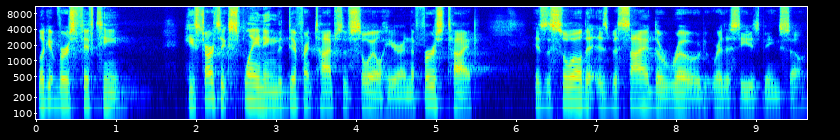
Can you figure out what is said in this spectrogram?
Look at verse 15. He starts explaining the different types of soil here. And the first type is the soil that is beside the road where the seed is being sown.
